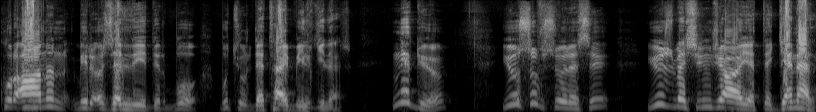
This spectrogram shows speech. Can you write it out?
Kur'an'ın bir özelliğidir bu. Bu tür detay bilgiler. Ne diyor? Yusuf suresi 105. ayette genel.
